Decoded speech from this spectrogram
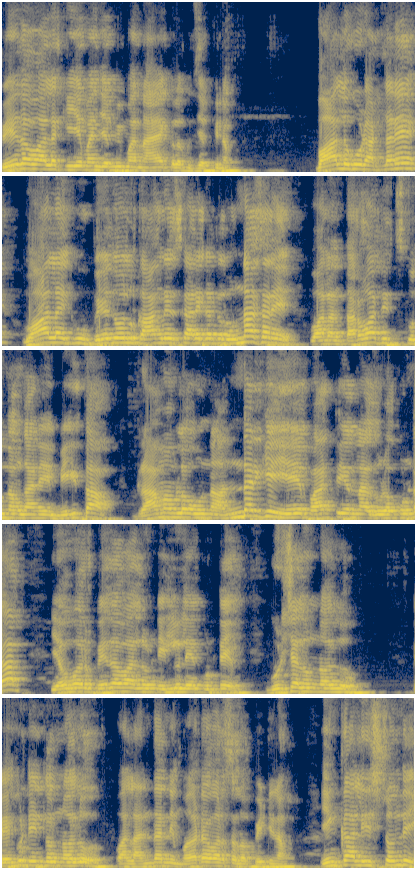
పేదవాళ్ళకి ఇయ్యమని చెప్పి మా నాయకులకు చెప్పినాం. వాళ్ళు కూడా అట్లనే వాళ్ళకు పేదోళ్ళు కాంగ్రెస్ కార్యకర్తలు ఉన్నా సరే వాళ్ళని తర్వాత ఇచ్చుకుందాం కానీ మిగతా గ్రామంలో ఉన్న అందరికీ ఏ పార్టీ అన్నా చూడకుండా ఎవరు పేదవాళ్ళు ఉండి ఇల్లు లేకుంటే గుడిసెలు ఉన్నోళ్ళు పెంకుటితో ఉన్న వాళ్ళు వాళ్ళందరినీ మొదటి వరుసలో పెట్టినాం. ఇంకా లిస్ట్ ఉంది.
